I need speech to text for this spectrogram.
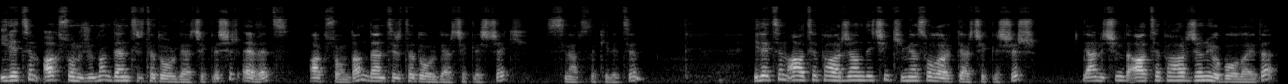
İletim akson ucundan dendrite doğru gerçekleşir. Evet, aksondan dendrite doğru gerçekleşecek sinapstaki iletim. İletim ATP harcandığı için kimyasal olarak gerçekleşir. Yani şimdi ATP harcanıyor bu olayda.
